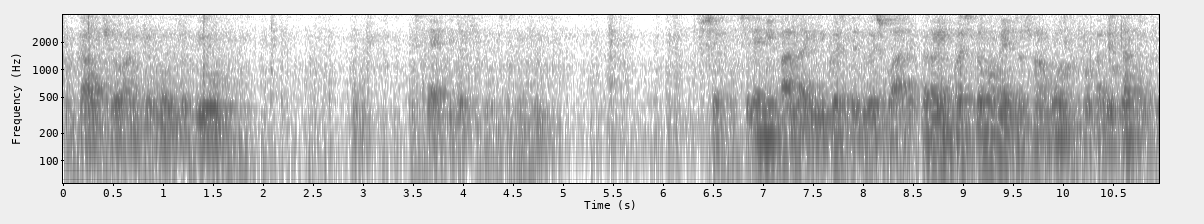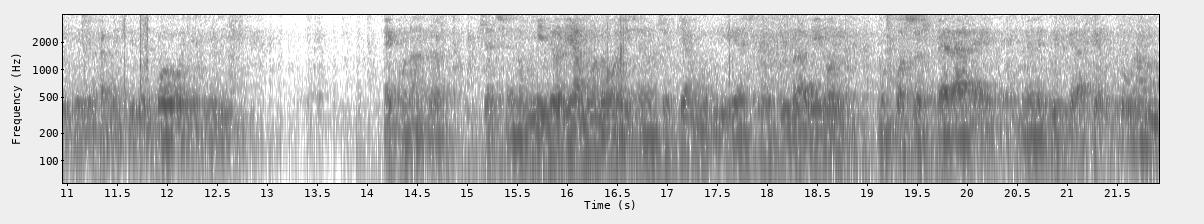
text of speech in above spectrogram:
un calcio anche molto più estetico. Se, se lei mi parla di queste due squadre, però in questo momento sono molto focalizzato sui miglioramenti del Bologna, quindi ecco un'altra, cioè se non miglioriamo noi, se non cerchiamo di essere più bravi noi, non posso sperare nelle disgrazie altrui.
